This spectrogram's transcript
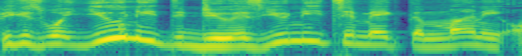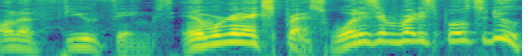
Because what you need to do is you need to make the money on a few things. And we're going to express what is everybody supposed to do?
